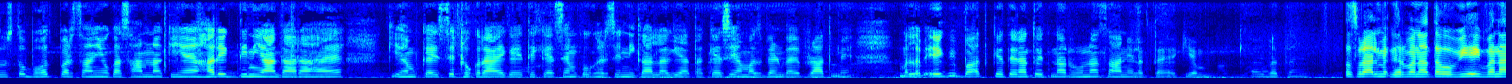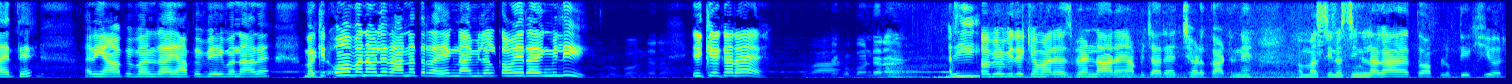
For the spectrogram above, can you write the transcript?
दोस्तों बहुत परेशानियों का सामना किए हैं। हर एक दिन याद आ रहा है कि हम कैसे ठुकराए गए थे कैसे हमको घर से निकाला गया था कैसे हम हस्बैंड वाइफ रात में मतलब एक भी बात कहते ना तो इतना रोना सा आने लगता है कि हम क्या बताएँ। ससुराल में घर बना था वो भी यही बनाए थे। अरे यहाँ पे बन रहा है यहाँ पे भी यही बना रहे हैं। बाकी ओ बना बोले रहना तो रहेंगे ना मिलल कौन रहेंगे मिली? एक एकड़ है। अरे अभी अभी देखिए हमारे हस्बैंड आ रहे हैं यहाँ पे जा रहे हैं छड़ काटने। और मशीन वशीन लगा है तो आप लोग देखिए और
